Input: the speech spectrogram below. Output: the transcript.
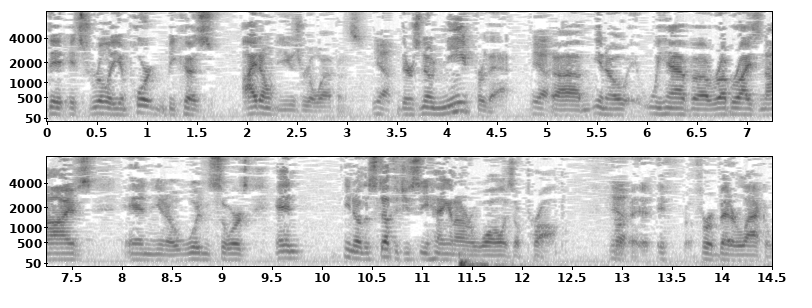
that it's really important because I don't use real weapons. Yeah. There's no need for that. Yeah. Um, you know, we have uh, rubberized knives and you know wooden swords, and you know the stuff that you see hanging on our wall is a prop. Yeah. For, if, for a better lack of,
